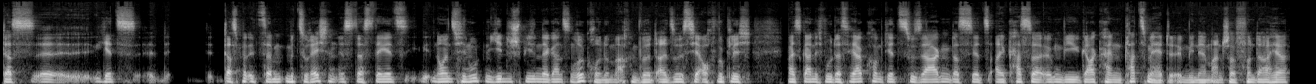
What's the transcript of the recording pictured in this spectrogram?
dass äh, jetzt dass man jetzt damit zu rechnen ist, dass der jetzt 90 Minuten jedes Spiel in der ganzen Rückrunde machen wird. Also ist ja auch wirklich, weiß gar nicht, wo das herkommt, jetzt zu sagen, dass jetzt Alcázar irgendwie gar keinen Platz mehr hätte irgendwie in der Mannschaft. Von daher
